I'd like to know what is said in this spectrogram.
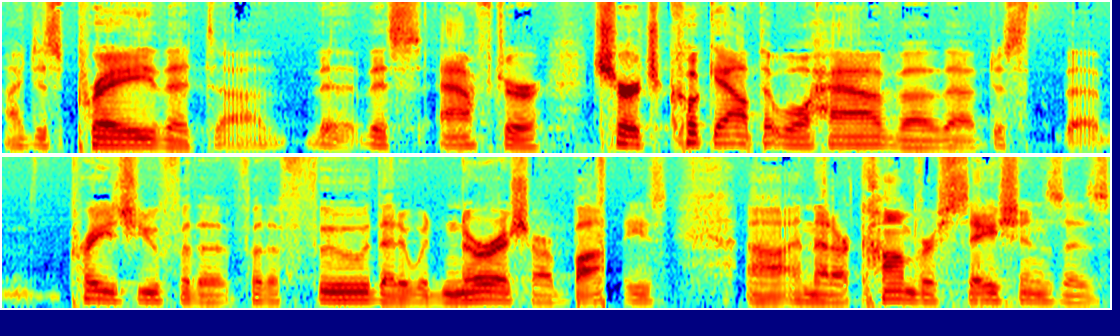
I just pray that uh, th- this after church cookout that we'll have, uh, that just uh, praise you for the, for the food, that it would nourish our bodies, uh, and that our conversations as,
